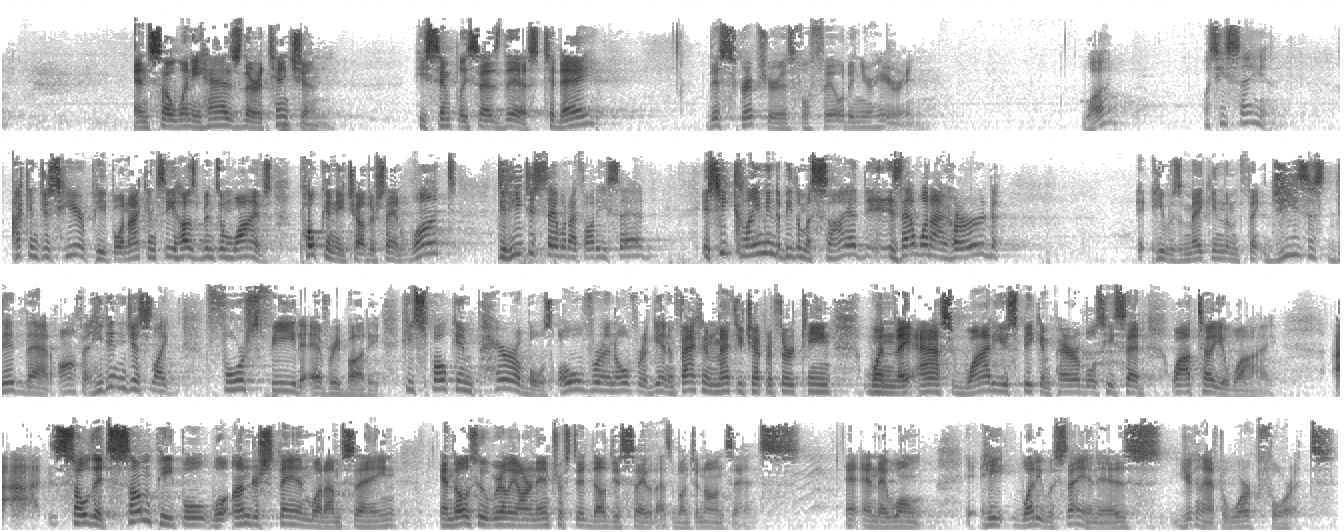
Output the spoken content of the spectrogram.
And so when he has their attention, he simply says this, today, this scripture is fulfilled in your hearing. What? What's he saying? I can just hear people and I can see husbands and wives poking each other saying, What? Did he just say what I thought he said? Is he claiming to be the Messiah? Is that what I heard? He was making them think. Jesus did that often. He didn't just like force feed everybody. He spoke in parables over and over again. In fact, in Matthew chapter 13, when they asked, why do you speak in parables? He said, well, I'll tell you why so that some people will understand what I'm saying, and those who really aren't interested, they'll just say, well, that's a bunch of nonsense. And, and they won't. He, what he was saying is, you're going to have to work for it.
